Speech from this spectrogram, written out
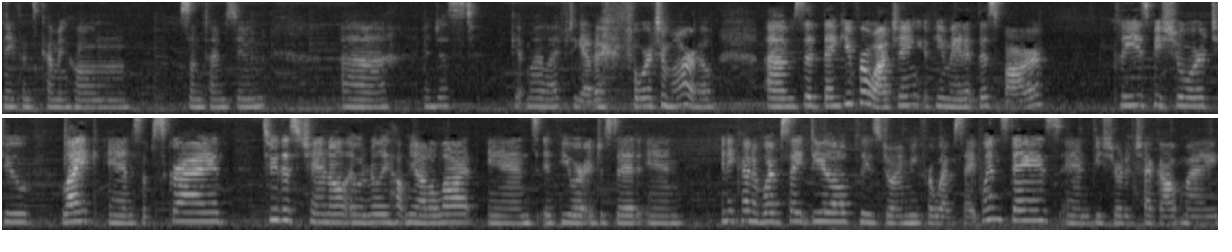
Nathan's coming home sometime soon. Uh, and just get my life together for tomorrow. Um, so thank you for watching. If you made it this far, please be sure to like and subscribe to this channel. It would really help me out a lot. And if you are interested in any kind of website deal, please join me for Website Wednesdays and be sure to check out my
